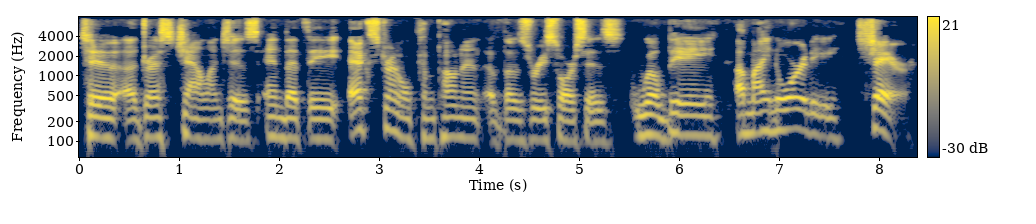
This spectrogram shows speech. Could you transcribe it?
to address challenges and that the external component of those resources will be a minority share.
